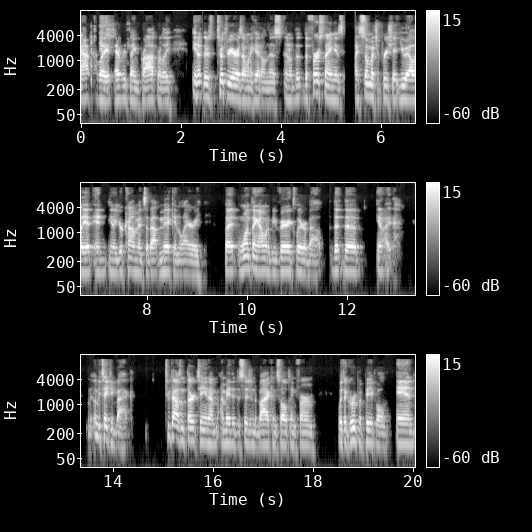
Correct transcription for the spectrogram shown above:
encapsulate everything properly. You know, there's two or three areas I want to hit on this. And the, the first thing is I so much appreciate you, Elliot, and you know your comments about Mick and Larry. But one thing I want to be very clear about the the you know I let me take you back. 2013, I, I made the decision to buy a consulting firm with a group of people and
